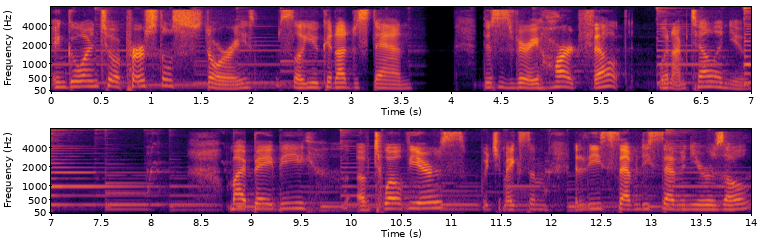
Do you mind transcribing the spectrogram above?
And go into a personal story so you can understand this is very heartfelt when I'm telling you. My baby of 12 years, which makes him at least 77 years old,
